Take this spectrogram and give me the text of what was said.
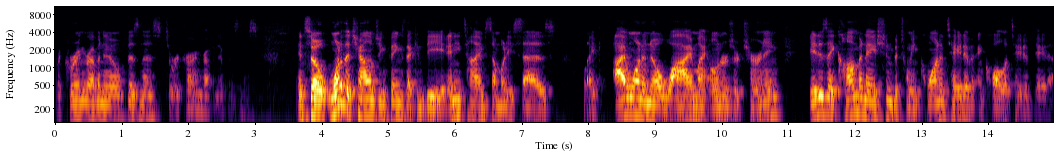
recurring revenue business to recurring revenue business. And so one of the challenging things that can be anytime somebody says, like, I want to know why my owners are churning, it is a combination between quantitative and qualitative data.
